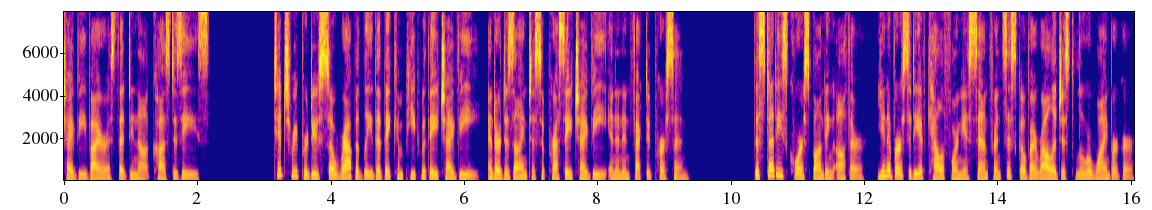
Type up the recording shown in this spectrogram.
HIV virus that do not cause disease. Tips reproduce so rapidly that they compete with HIV and are designed to suppress HIV in an infected person. The study's corresponding author, University of California San Francisco virologist Leor Weinberger,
